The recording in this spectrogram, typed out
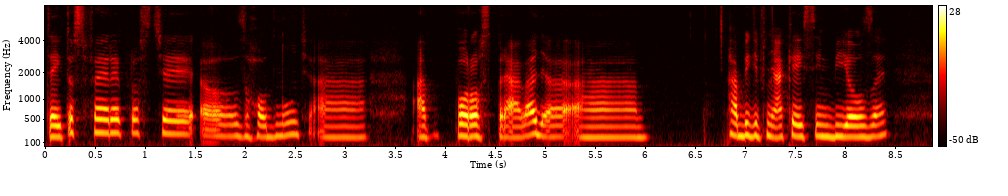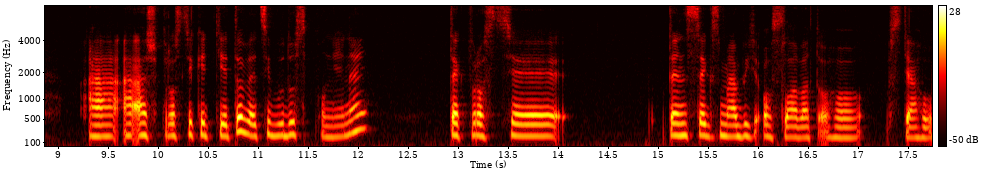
tejto sfére proste uh, zhodnúť a, a porozprávať a, a, a byť v nejakej symbióze. A, a až proste, keď tieto veci budú splnené, tak proste ten sex má byť oslava toho vzťahu.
